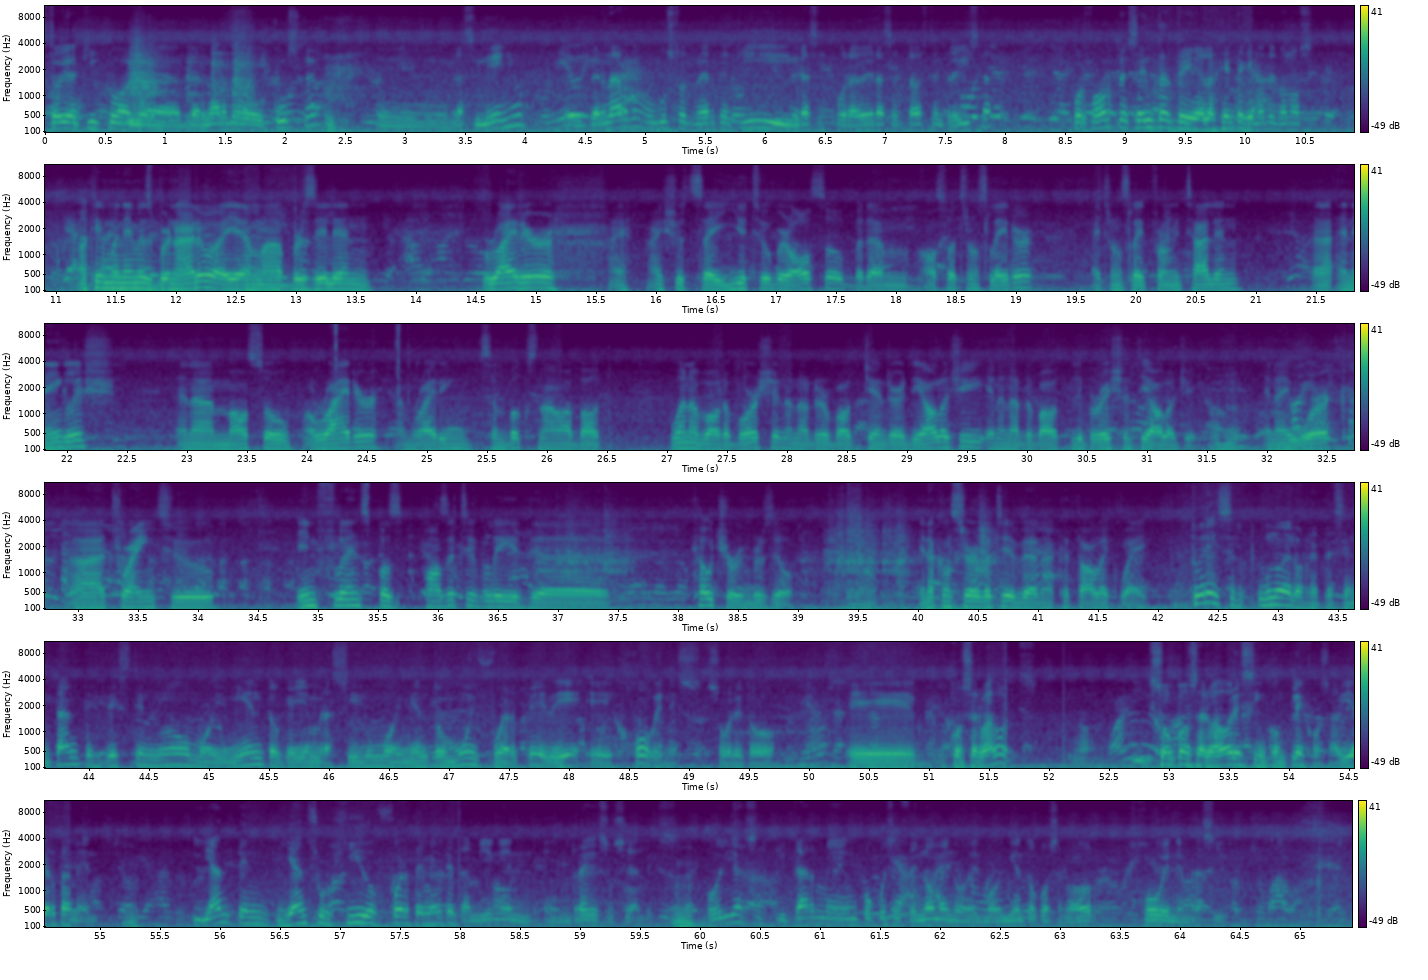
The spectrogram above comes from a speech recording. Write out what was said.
Estoy aquí con eh, Bernardo Custer, eh, brasileño. Eh, Bernardo, un gusto tenerte aquí y gracias por haber aceptado esta entrevista. Por favor, preséntate a la gente que no te conoce. Okay, my name is Bernardo. I am a Brazilian writer, I, should say YouTuber also, but I'm also a translator. I translate from Italian uh, and English, and I'm also a writer. I'm writing some books now about one about abortion, another about gender ideology, and another about liberation theology. And I work uh, trying to influence pos- positively the culture in Brazil, you know, in a conservative and a Catholic way. Tú eres uno de los representantes de este nuevo movimiento que hay en Brasil, un movimiento muy fuerte de eh, jóvenes, sobre todo, eh, conservadores. ¿No? Y son conservadores sin complejos, abiertamente. Y han, ten- y han surgido fuertemente también en, en redes sociales. ¿Podrías explicarme un poco ese fenómeno del movimiento conservador joven en Brasil?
